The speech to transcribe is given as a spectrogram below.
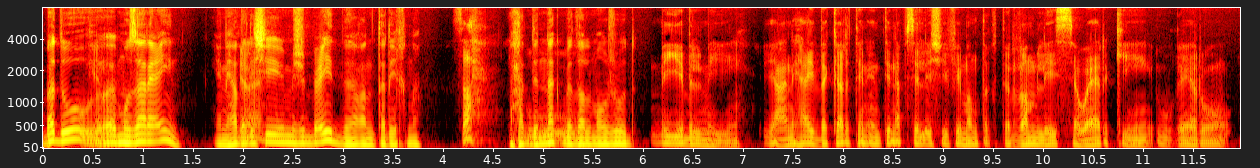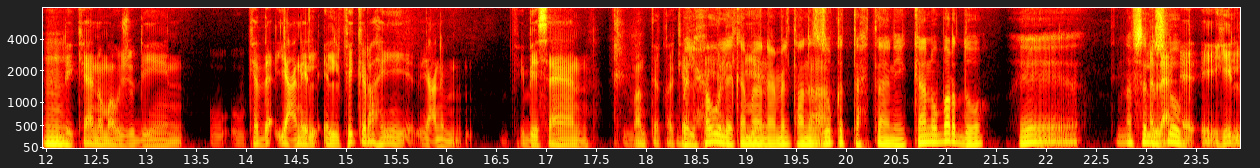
آه، بدو مزارعين. يعني هذا الشيء مش بعيد عن تاريخنا. صح. لحد و... النكبه ضل موجود. مية بالمية. يعني هاي ذكرت أنت نفس الإشي في منطقة الرملة السواركي وغيره م. اللي كانوا موجودين. وكذا يعني الفكرة هي يعني في بيسان المنطقة بالحولة كمان عملت عن آه. الزوق التحتاني. كانوا برضه إيه نفس الأسلوب. هي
